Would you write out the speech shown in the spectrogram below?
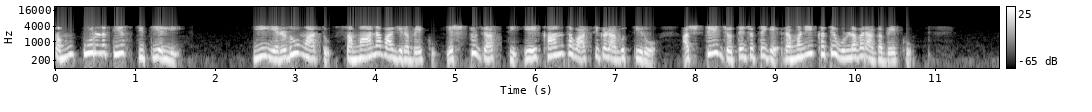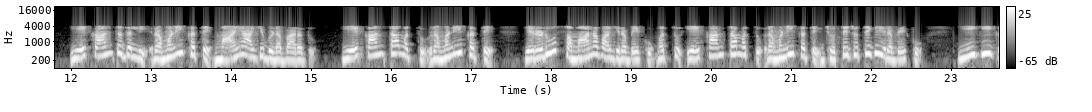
ಸಂಪೂರ್ಣತೆಯ ಸ್ಥಿತಿಯಲ್ಲಿ ಈ ಎರಡೂ ಮಾತು ಸಮಾನವಾಗಿರಬೇಕು. ಎಷ್ಟು ಜಾಸ್ತಿ ಏಕಾಂತವಾಸಿಗಳಾಗುತ್ತೀರೋ ಅಷ್ಟೇ ಜೊತೆ ಜೊತೆಗೆ ರಮಣೀಕತೆ ಉಳ್ಳವರಾಗಬೇಕು. ಏಕಾಂತದಲ್ಲಿ ರಮಣೀಕತೆ ಮಾಯ ಆಗಿ ಬಿಡಬಾರದು. ಏಕಾಂತ ಮತ್ತು ರಮಣೀಕತೆ ಎರಡೂ ಸಮಾನವಾಗಿರಬೇಕು ಮತ್ತು ಏಕಾಂತ ಮತ್ತು ರಮಣೀಕತೆ ಜೊತೆ ಜೊತೆಗೆ ಇರಬೇಕು. ಈಗೀಗ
